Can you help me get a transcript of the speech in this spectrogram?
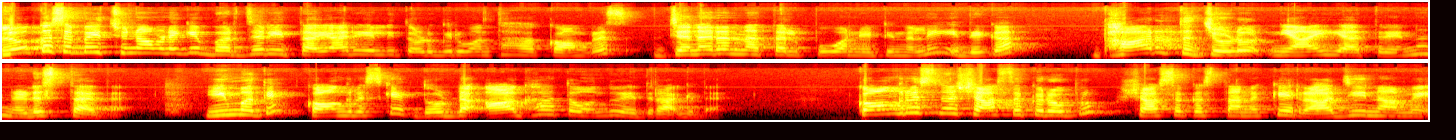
ಲೋಕಸಭೆ ಚುನಾವಣೆಗೆ ಭರ್ಜರಿ ತಯಾರಿಯಲ್ಲಿ ತೊಡಗಿರುವಂತಹ ಕಾಂಗ್ರೆಸ್ ಜನರನ್ನ ತಲುಪುವ ನಿಟ್ಟಿನಲ್ಲಿ ಇದೀಗ ಭಾರತ ಜೋಡೋ ನ್ಯಾಯ ಯಾತ್ರೆಯನ್ನ ನಡೆಸ್ತಾ ಇದೆ. ಈ ಮಧ್ಯೆ ಕಾಂಗ್ರೆಸ್ಗೆ ದೊಡ್ಡ ಆಘಾತ ಒಂದು ಎದುರಾಗಿದೆ. ಕಾಂಗ್ರೆಸ್ನ ಶಾಸಕರೊಬ್ರು ಶಾಸಕ ಸ್ಥಾನಕ್ಕೆ ರಾಜೀನಾಮೆ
